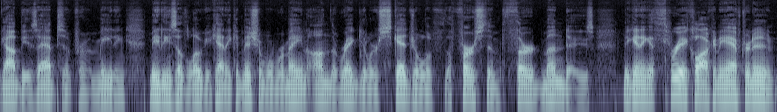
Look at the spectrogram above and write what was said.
Godbey is absent from a meeting. Meetings of the Logan County Commission will remain on the regular schedule of the first and third Mondays, beginning at 3 o'clock in the afternoon.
